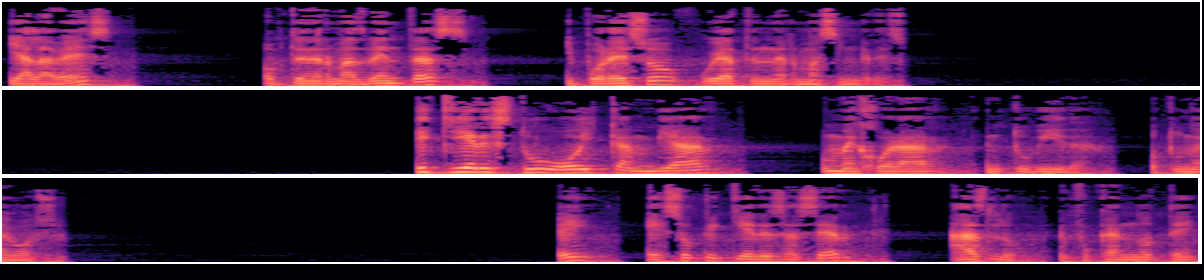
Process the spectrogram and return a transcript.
y a la vez obtener más ventas y por eso voy a tener más ingresos. ¿Qué quieres tú hoy cambiar o mejorar en tu vida o tu negocio? Eso que quieres hacer, hazlo enfocándote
